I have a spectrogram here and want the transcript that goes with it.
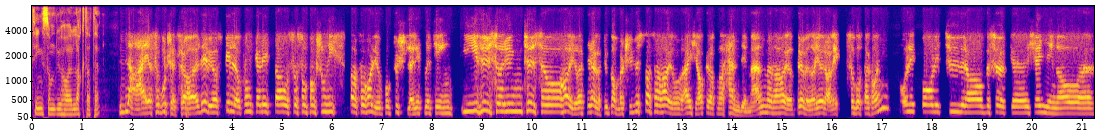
ting som du har lagt deg til? Nei, altså bortsett fra jeg driver jo og spiller og klunker litt. da, også Som pensjonist da, så holder jo på å pusle litt med ting i huset og rundt huset. og Har jo et relativt gammelt hus, da, så har jo, jeg er ikke akkurat noe handyman, men jeg har jo prøvd å gjøre litt så godt jeg kan. Og litt gå litt turer og besøke kjenninger. og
